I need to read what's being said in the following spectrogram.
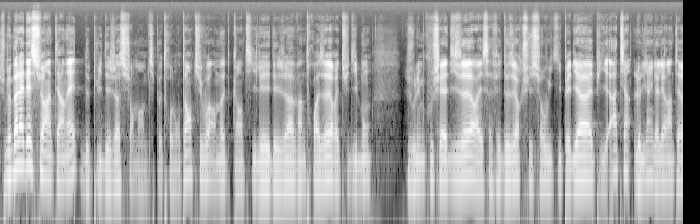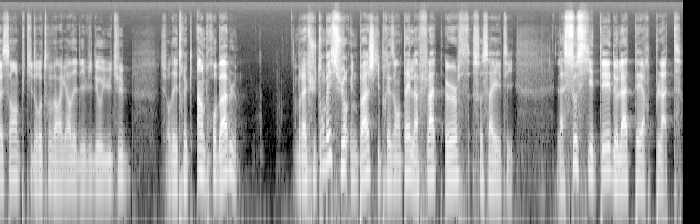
je me baladais sur Internet, depuis déjà sûrement un petit peu trop longtemps, tu vois, en mode quand il est déjà 23h et tu dis, bon, je voulais me coucher à 10h et ça fait 2 heures que je suis sur Wikipédia, et puis, ah tiens, le lien il a l'air intéressant, puis tu te retrouves à regarder des vidéos YouTube sur des trucs improbables. Bref, je suis tombé sur une page qui présentait la Flat Earth Society la Société de la Terre plate.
